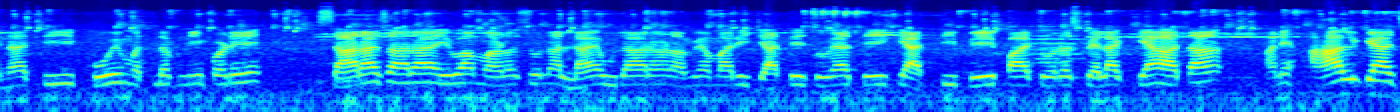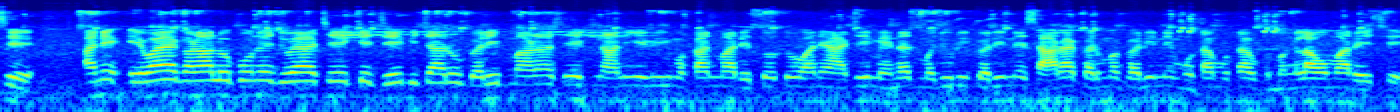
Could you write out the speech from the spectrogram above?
એનાથી કોઈ મતલબ નહીં પડે. સારા સારા એવા માણસોના લાય ઉદાહરણ અમે અમારી જાતે જોયા છે કે આજથી બે પાંચ વર્ષ પહેલાં ક્યાં હતા? અને હાલ ક્યાં છે? અને એવા ઘણા લોકોને જોયા છે કે જે બિચારો ગરીબ માણસ એક નાની એવી મકાનમાં રહેતો હતો અને આજે મહેનત મજૂરી કરીને સારા કર્મ કરીને મોટા મોટા બંગલાઓમાં રહે છે.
